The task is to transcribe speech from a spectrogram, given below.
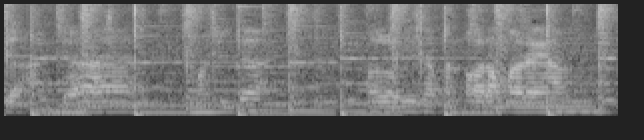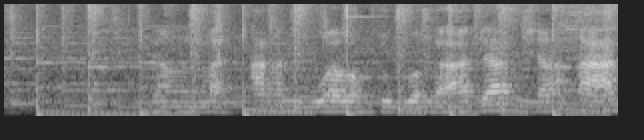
ya ada. Maksudnya kalau misalkan orang-orang yang yang kangen gua waktu gua nggak ada misalkan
